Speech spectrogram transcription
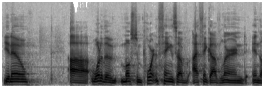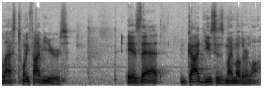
You know, uh, one of the most important things I've, I think I've learned in the last 25 years is that God uses my mother in law.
